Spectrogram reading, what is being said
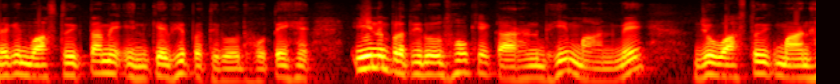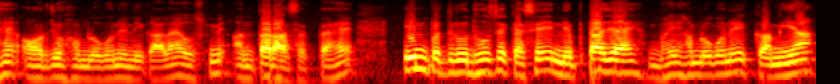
लेकिन वास्तविकता में इनके भी प्रतिरोध होते हैं। इन प्रतिरोधों के कारण भी मान में जो वास्तविक मान है और जो हम लोगों ने निकाला है उसमें अंतर आ सकता है। इन प्रतिरोधों से कैसे निपटा जाए? भाई हम लोगों ने कमियाँ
